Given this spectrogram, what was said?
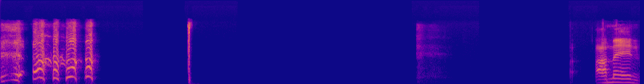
I mean,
